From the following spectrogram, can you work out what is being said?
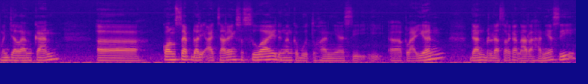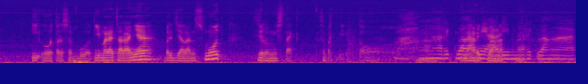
menjalankan eh, konsep dari acara yang sesuai dengan kebutuhannya si eh, klien dan berdasarkan arahannya si IO tersebut. Gimana caranya berjalan smooth, zero mistake seperti itu. Wah, menarik banget menarik nih banget. Ali, menarik banget.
